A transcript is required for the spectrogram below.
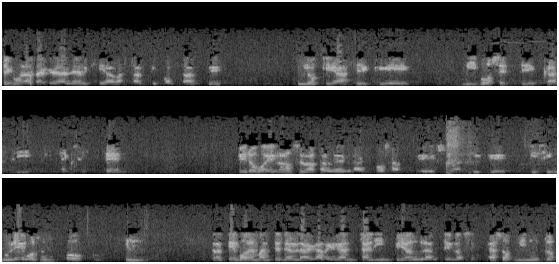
tengo un ataque de alergia bastante importante, lo que hace que mi voz esté casi inexistente. Pero bueno, no se va a perder gran cosa por eso, así que disimulemos un poco, tratemos de mantener la garganta limpia durante los escasos minutos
